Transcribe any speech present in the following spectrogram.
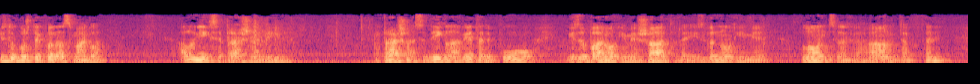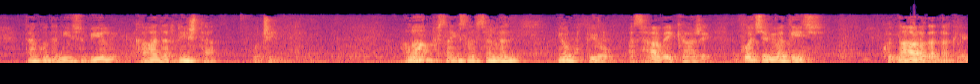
Isto kao što je kod nas magla. Ali u njih se prašina digne. Prašina se digla, vjetar je puhu, izobarao im je šatore, izvrnuo im je lonce, dakle, hranu i tako dalje. Tako da nisu bili kadar ništa učiniti. Allah poslanik sallallahu je okupio ashabe i kaže: "Ko će mi otići kod naroda, dakle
